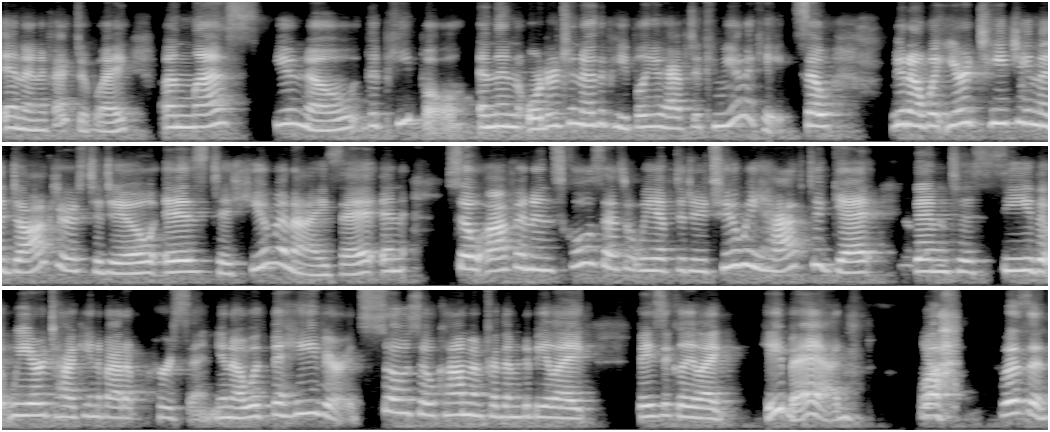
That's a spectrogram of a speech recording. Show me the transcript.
in an effective way, unless you know the people. And then, in order to know the people, you have to communicate. So, you know, what you're teaching the doctors to do is to humanize it. And so often in schools, that's what we have to do too. We have to get them to see that we are talking about a person, you know, with behavior. It's so, so common for them to be like, basically, like, he bad. Well, yeah. listen,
